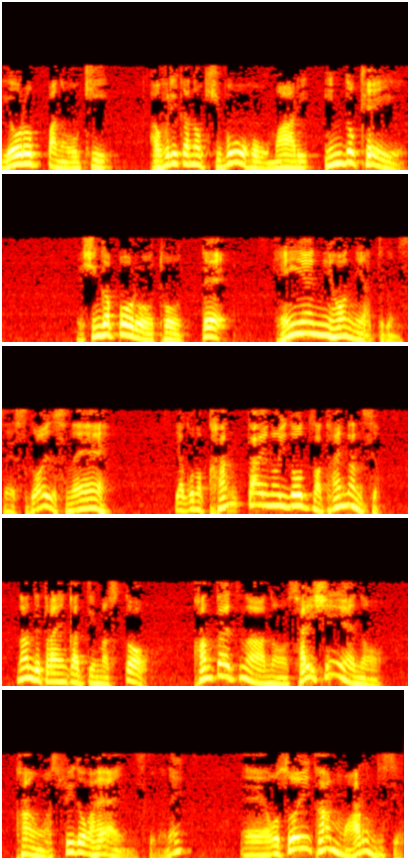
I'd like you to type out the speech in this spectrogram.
ヨーロッパの沖、アフリカの希望法を回り、インド経由、シンガポールを通って、延々日本にやってくるんですね。すごいですね。いや、この艦隊の移動ってのは大変なんですよ。なんで大変かって言いますと、艦隊っていうのはあの最新鋭の艦はスピードが速いんですけどね、えー、遅い艦もあるんですよ。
